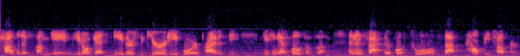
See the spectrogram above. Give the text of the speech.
positive sum game. You don't get either security or privacy. You can get both of them. And in fact, they're both tools that help each other.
